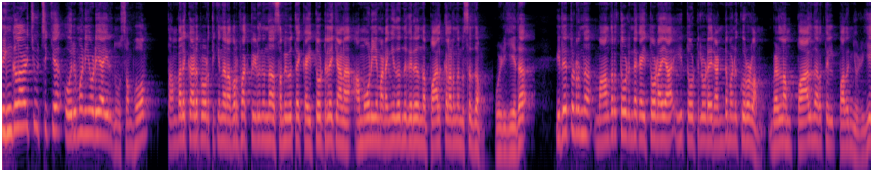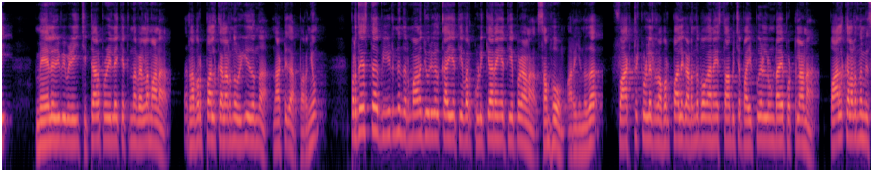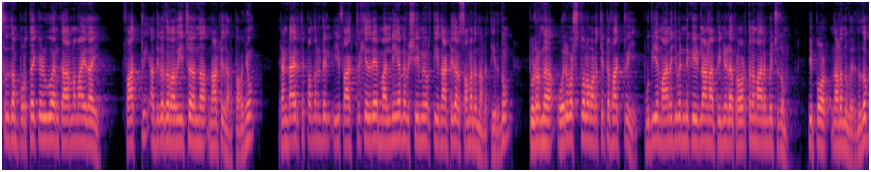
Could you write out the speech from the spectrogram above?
തിങ്കളാഴ്ച ഉച്ചയ്ക്ക് ഒരു മണിയോടെയായിരുന്നു സംഭവം. തമ്പലക്കാട് പ്രവർത്തിക്കുന്ന റബ്ബർ ഫാക്ടറിയിൽ നിന്ന് സമീപത്തെ കൈത്തോട്ടിലേക്കാണ് അമോണിയം അടങ്ങിയതെന്ന് കരുതുന്ന പാൽ കലർന്ന മിശ്രിതം ഒഴുകിയത്. ഇതേ തുടർന്ന് മാന്ത്രത്തോടിന്റെ കൈത്തോടായ ഈ തോട്ടിലൂടെ രണ്ട് മണിക്കൂറോളം വെള്ളം പാൽ നിറത്തിൽ പതഞ്ഞൊഴുകി. മേലരുവി വഴി ചിറ്റാർപ്പുഴയിലേക്ക് എത്തുന്ന വെള്ളമാണ് റബ്ബർ പാൽ കലർന്നൊഴുകിയതെന്ന് നാട്ടുകാർ പറഞ്ഞു. പ്രദേശത്ത് വീടിന്റെ നിർമ്മാണ ജോലികൾക്കായി എത്തിയവർ കുളിക്കാനായി എത്തിയപ്പോഴാണ് സംഭവം അറിയുന്നത്. ഫാക്ടറിക്കുള്ളിൽ റബ്ബർ പാൽ കടന്നുപോകാനായി സ്ഥാപിച്ച പൈപ്പുകളിലുണ്ടായ പൊട്ടലാണ് പാൽ കലർന്ന മിശ്രിതം പുറത്തേക്കൊഴുകുവാൻ കാരണമായതായി ഫാക്ടറി അധികൃതർ അറിയിച്ചതെന്ന് നാട്ടുകാർ പറഞ്ഞു. രണ്ടായിരത്തി പന്ത്രണ്ടിൽ ഈ ഫാക്ടറിക്കെതിരെ മലിനീകരണ വിഷയമുയർത്തി നാട്ടുകാർ സമരം നടത്തിയിരുന്നു. തുടർന്ന് ഒരു വർഷത്തോളം അടച്ചിട്ട ഫാക്ടറി പുതിയ മാനേജ്മെന്റിന് കീഴിലാണ് പിന്നീട് പ്രവർത്തനം ആരംഭിച്ചതും ഇപ്പോൾ നടന്നു വരുന്നതും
